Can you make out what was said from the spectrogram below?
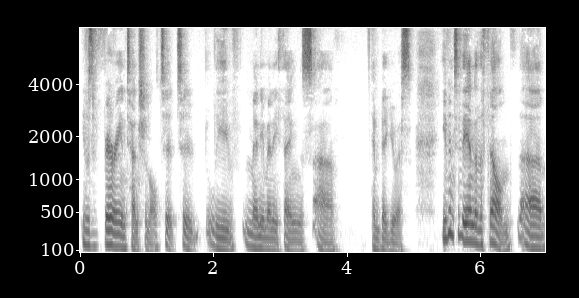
it was very intentional to to leave many many things uh, ambiguous, even to the end of the film. Uh,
